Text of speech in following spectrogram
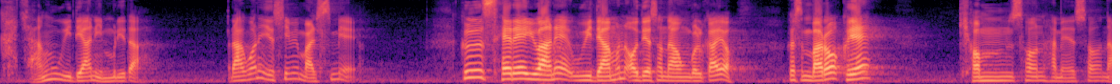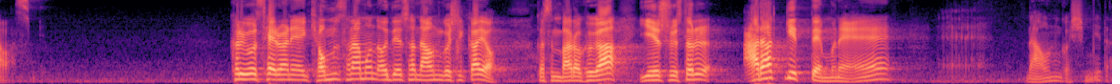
가장 위대한 인물이다. 라고 하는 예수님의 말씀이에요. 그 세례 요한의 위대함은 어디에서 나온 걸까요? 그것은 바로 그의 겸손함에서 나왔습니다. 그리고 요한의 겸손함은 어디에서 나온 것일까요? 그것은 바로 그가 예수 그리스도를 알았기 때문에 나오는 것입니다.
